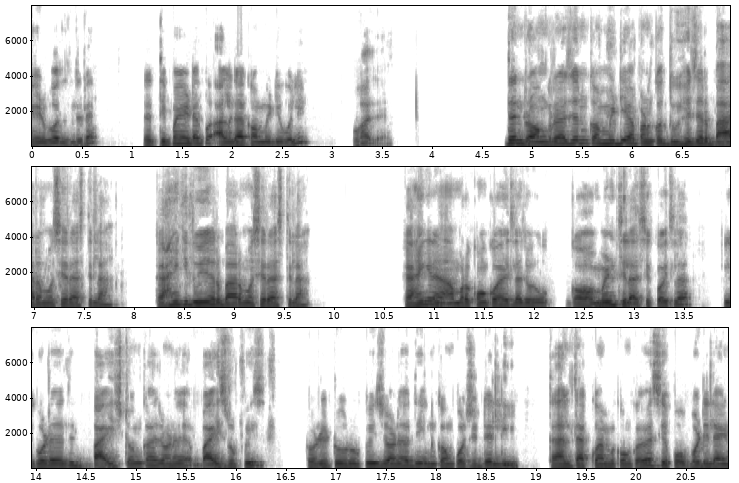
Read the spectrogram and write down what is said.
हेड बदलते से अलग कमिटी बोली कहुए देन रंगराजन कमिटी आप दुई हजार बार मसीह आसाला कहीं दुई हजार बार मसीह आसाला कहीं आमर कौन कहला जो गवर्नमेंट थी सी कही कि गोटे बैश टा जो बैश रुपीज ट्वेंटी टू रुपीज जो इनकम कर डेली তাহলে তাকু আমি কোন কইবে সে পোভারটি লাইন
